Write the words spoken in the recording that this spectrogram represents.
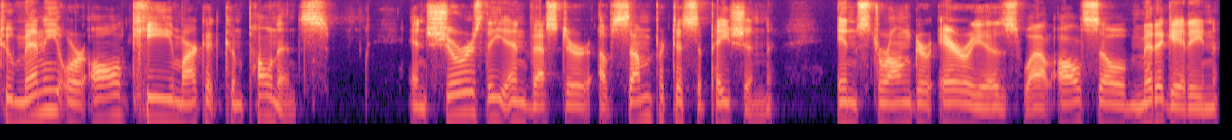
to many or all key market components ensures the investor of some participation in stronger areas while also mitigating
